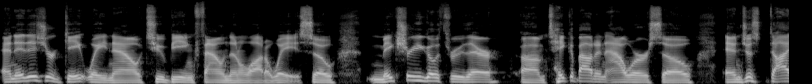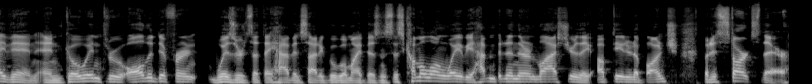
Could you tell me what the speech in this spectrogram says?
And it is your gateway now to being found in a lot of ways. So make sure you go through there. Um, take about an hour or so and just dive in and go in through all the different wizards that they have inside of Google My Business. It's come a long way. If you haven't been in there in the last year, they updated a bunch, but it starts there.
